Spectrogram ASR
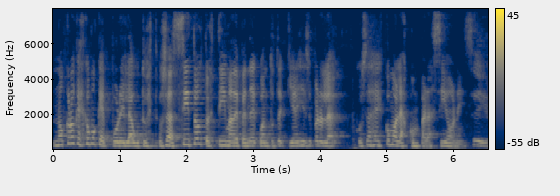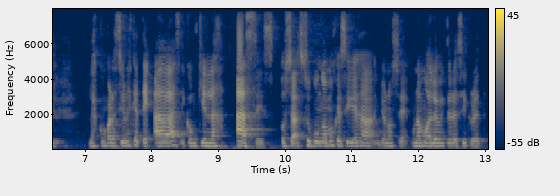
no creo que es como que por el autoestima, o sea, sí tu autoestima, depende de cuánto te quieres y eso, pero la cosa es como las comparaciones, Sí. Las comparaciones que te hagas y con quién las haces. O sea, supongamos que sigues a, yo no sé, una modelo de Victoria's Secret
